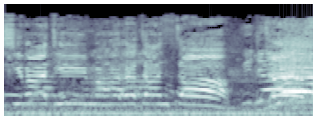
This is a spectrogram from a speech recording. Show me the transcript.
शिवाजी महाराजांचा जय असो.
